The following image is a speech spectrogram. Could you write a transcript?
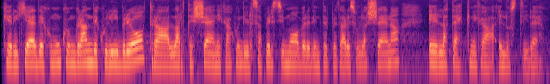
che richiede comunque un grande equilibrio tra l'arte scenica, quindi il sapersi muovere ed interpretare sulla scena, e la tecnica e lo stile.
